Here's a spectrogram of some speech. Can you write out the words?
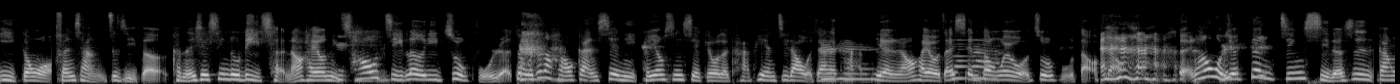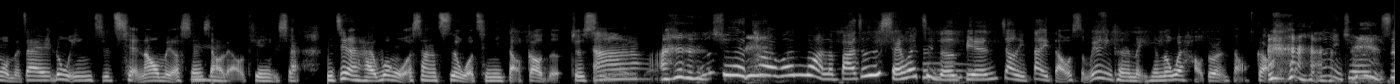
意跟我分享你自己的可能一些心路历程，然后还有你超级乐意祝福人。对我真的好感谢你，很用心写给我的卡片，寄到我家的卡片，然后还有在线动为我祝福祷告。对，然后我觉得更 惊喜的是，当我们在录音之前，然后我们有先小聊天一下，你竟然还问我上次我请你祷告的。就是那个，我就觉得太温暖了吧！就是谁会记得别人叫你代祷什么？因为你可能每天都为好多人祷告，那你就会记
